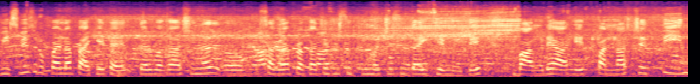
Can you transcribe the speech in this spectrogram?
वीस वीस रुपयाला पॅकेट आहेत. तर बघा अशी ना सगळ्या प्रकारची अशी सुकी मच्छीसुद्धा इथे मिळते. बांगडे आहेत पन्नासचे तीन.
